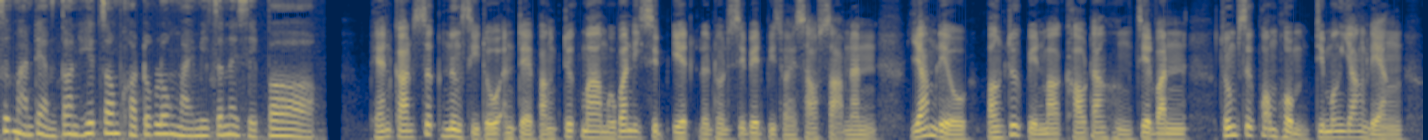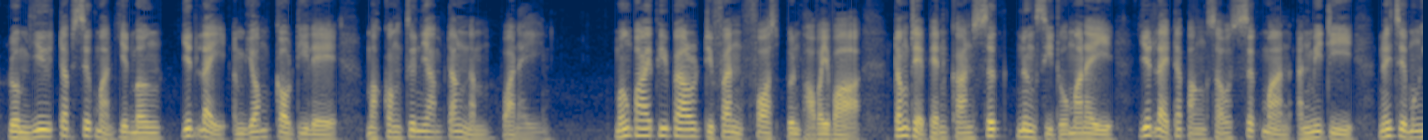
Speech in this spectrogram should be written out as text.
ซึกมันแต้มตอนเฮ็ดจอมขอตกลงหมายมีจนในเสปอกแผนการซึกหนึ่งสีโดอันแต่บางตึกมาเมื่อวันที่11เดือนธันวาคมปี2023นั้นยามเร็วบางตึกเปลี่ยนมาข่าวดังหึง7วันจุมซึกพร้อมห่มที่เมืองย่างแหลียงรวมยื้อตับซึกมันยึดเมืองยึดไหลอำยอมเกาดีเลมากองจืนยามตั้งนำว่าใน เมืองบาย People Defense Force ปืนเผาไว้ว่าตั้งแต่เป็นการซึกหนึ่งสีโดมาในยึดไหลตะปังเสาซึกมันอันมีดี ในเจอเมือง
